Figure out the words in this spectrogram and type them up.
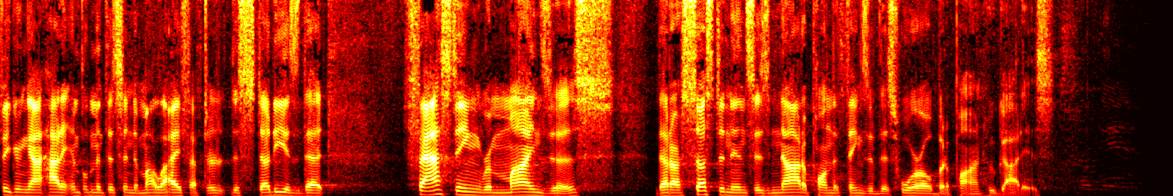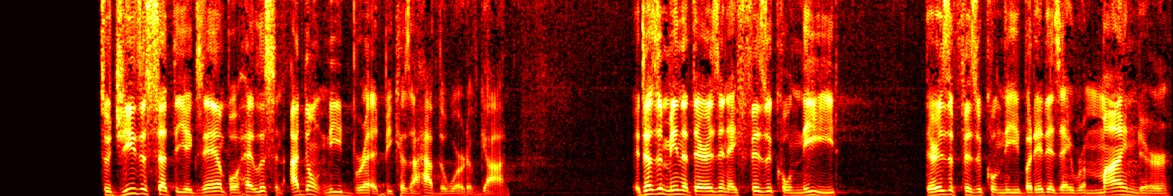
figuring out how to implement this into my life after this study is that fasting reminds us that our sustenance is not upon the things of this world, but upon who God is. So Jesus set the example hey, listen, I don't need bread because I have the Word of God. It doesn't mean that there isn't a physical need. There is a physical need, but it is a reminder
